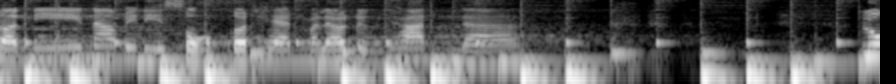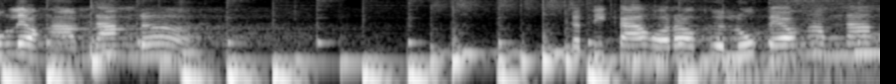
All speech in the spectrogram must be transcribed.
ตอนนี้หน้าเวทีส่งตัวแทนมาแล้วหนึ่งท่านนะลูกแล้วห้ามนั่งเด้อกติกาของเราคือลูกแล้วห้ามนั่ง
